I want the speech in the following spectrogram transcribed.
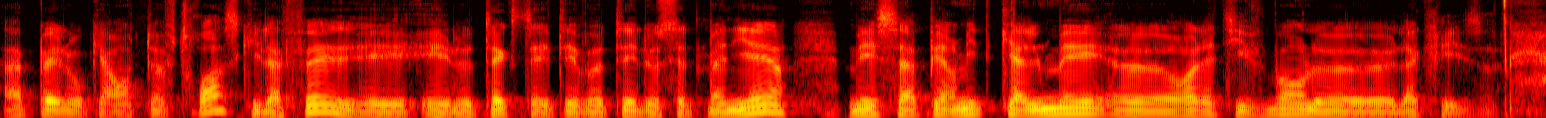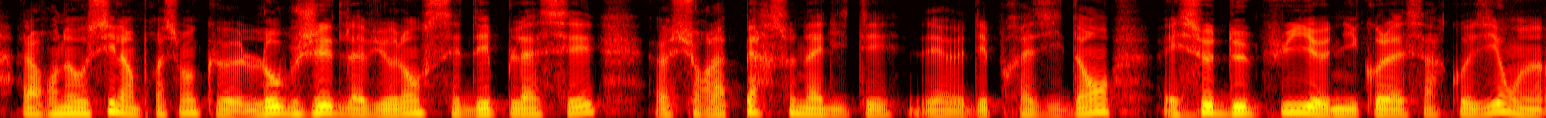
appel au 49.3, ce qu'il a fait, et, le texte a été voté de cette manière, mais ça a permis de calmer euh, relativement la crise. Alors on a aussi l'impression que l'objet de la violence s'est déplacé euh, sur la personnalité des, présidents, et ce depuis Nicolas Sarkozy. On,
